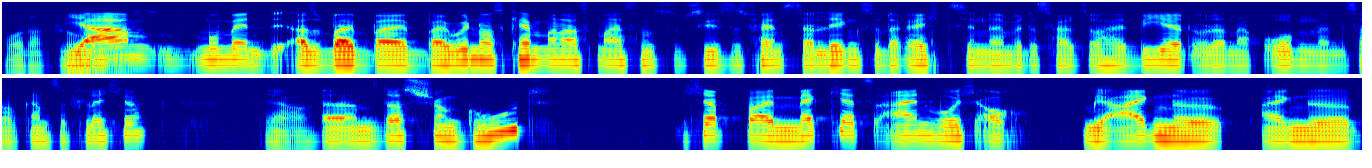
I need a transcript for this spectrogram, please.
Oder für Ja, Windows. Moment. Also bei, bei, bei Windows kennt man das meistens. Du ziehst das Fenster links oder rechts hin, dann wird es halt so halbiert oder nach oben, dann ist auf ganze Fläche. Ja. Ähm, das ist schon gut. Ich habe bei Mac jetzt einen, wo ich auch mir eigene, eigene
